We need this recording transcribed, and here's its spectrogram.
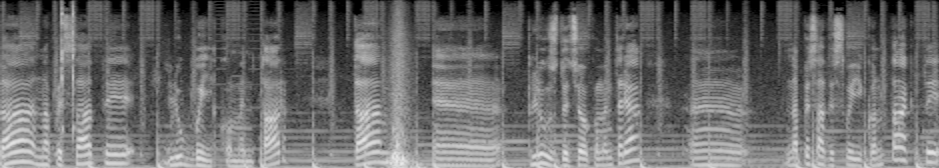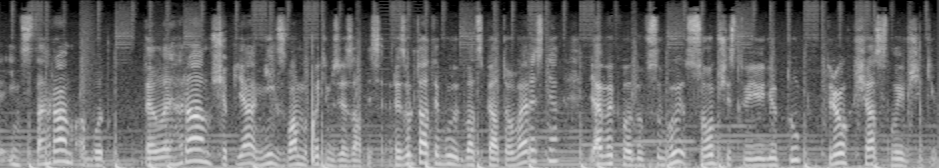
та написати будь-який коментар. Та плюс до цього коментаря написати свої контакти, інстаграм або телеграм, щоб я міг з вами потім зв'язатися. Результати будуть 25 вересня. Я викладу в, сообществі YouTube трьох щасливчиків.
